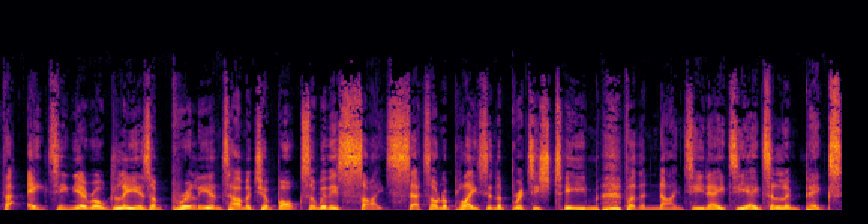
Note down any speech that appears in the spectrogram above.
The 18 year old Lee is a brilliant amateur boxer with his sights set on a place in the British team for the 1988 Olympics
